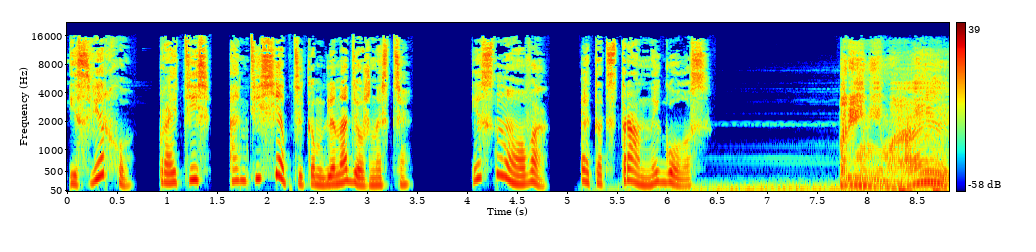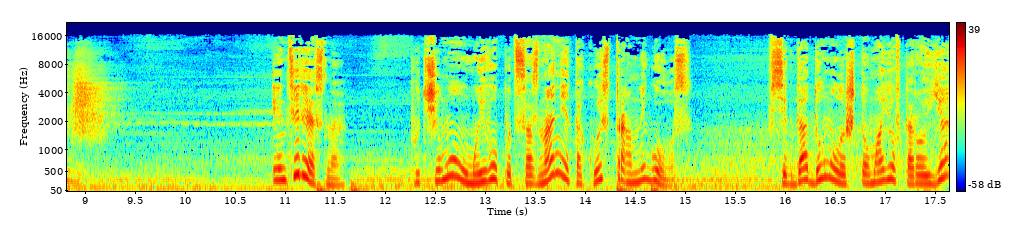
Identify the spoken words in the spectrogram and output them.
И сверху пройтись антисептиком для надежности. И снова этот странный голос. «Принимаешь?» Интересно, почему у моего подсознания такой странный голос? Всегда думала, что мое второе «я»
